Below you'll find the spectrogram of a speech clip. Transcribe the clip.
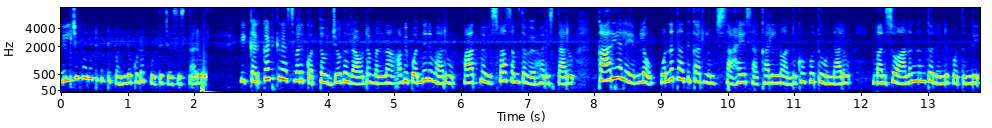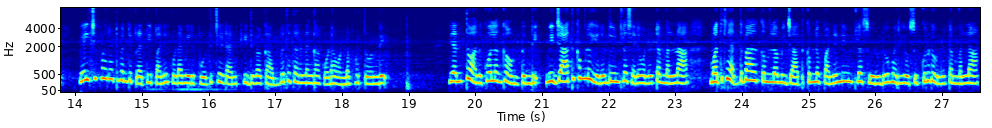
నిలిచిపోయినటువంటి పనులు కూడా పూర్తి చేసిస్తారు. ఈ కర్కాటక రాశి వారి కొత్త ఉద్యోగాలు రావడం వలన అవి పొందిన వారు ఆత్మవిశ్వాసంతో వ్యవహరిస్తారు. కార్యాలయంలో ఉన్నతాధికారుల నుంచి సహాయ సహకారాలను అందుకోపోతూ ఉన్నారు. మనసు ఆనందంతో నిండిపోతుంది. నిలిచిపోయినటువంటి ప్రతి పని కూడా మీరు పూర్తి చేయడానికి ఇది ఒక అద్భుత తరుణంగా కూడా ఉండబోతుంది. ఎంతో అనుకూలంగా ఉంటుంది. మీ జాతకంలో ఎనిమిది ఇంట్లో శని ఉండటం వల్ల మొదటి అర్ధభాగంలో మీ జాతకంలో పన్నెండు ఇంట్లో సూర్యుడు మరియు శుక్రుడు ఉండటం వల్ల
